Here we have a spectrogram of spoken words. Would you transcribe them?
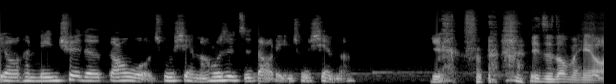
有很明确的高我出现吗？或是指导灵出现吗？也、yeah, 一直都没有。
